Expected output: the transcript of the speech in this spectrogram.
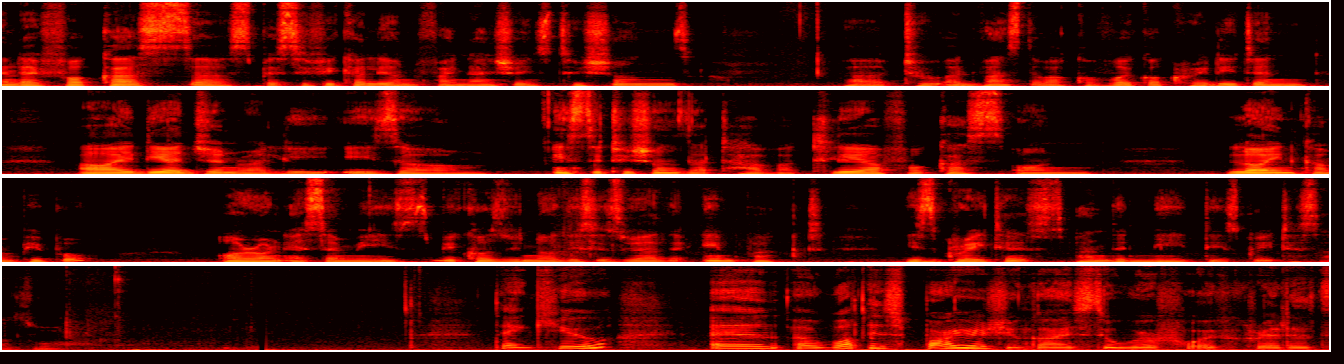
and I focus uh, specifically on financial institutions uh, to advance the work of Oikocredit. And our idea generally is um, institutions that have a clear focus on low income people or on SMEs because we know this is where the impact is greatest and the need is greatest as well. Thank you. And uh, what inspired you guys to work for Oikocredit?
